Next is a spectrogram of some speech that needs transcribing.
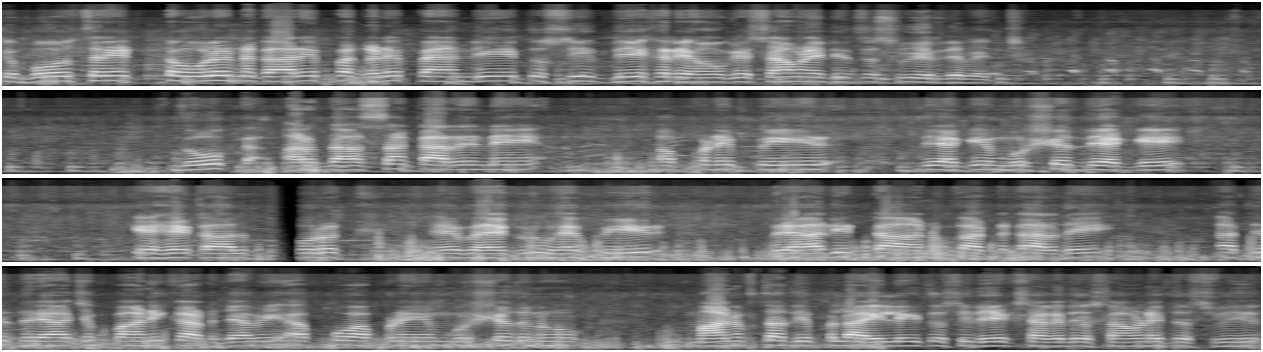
ਕਿ ਬਹੁਤ ਸਾਰੇ ਢੋਲ ਨਗਾਰੇ ਭੰਗੜੇ ਪੈਣ ਦੀ ਤੁਸੀਂ ਦੇਖ ਰਹੇ ਹੋਗੇ ਸਾਹਮਣੇ ਦੀ ਤਸਵੀਰ ਦੇ ਵਿੱਚ। ਲੋਕ ਅਰਦਾਸਾਂ ਕਰ ਰਹੇ ਨੇ ਆਪਣੇ ਪੀਰ ਦੇ ਅੱਗੇ, ਮੁਰਸ਼ਿਦ ਦੇ ਅੱਗੇ, ਕਿ ਹੈ ਕਾਲ ਪੁਰਖ, ਹੈ ਵਾਹਿਗੁਰੂ, ਹੈ ਪੀਰ, ਦਰਿਆ ਦੀ ਢਾਹ ਨੂੰ ਘੱਟ ਕਰ ਦੇ ਅਤੇ ਦਰਿਆ 'ਚ ਪਾਣੀ ਘਟ ਜਾਵੇ ਆਪੋ ਆਪਣੇ ਮੁਰਸ਼ਿਦ ਨੂੰ ਮਾਨਵਤਾ ਦੀ ਭਲਾਈ ਲਈ ਤੁਸੀਂ ਦੇਖ ਸਕਦੇ ਹੋ ਸਾਹਮਣੇ ਤਸਵੀਰ।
